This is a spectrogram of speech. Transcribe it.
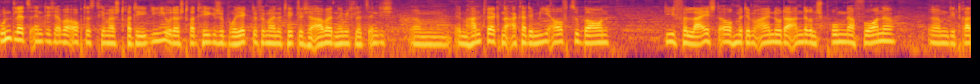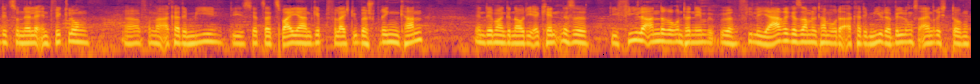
Und letztendlich aber auch das Thema Strategie oder strategische Projekte für meine tägliche Arbeit, nämlich letztendlich ähm, im Handwerk eine Akademie aufzubauen, die vielleicht auch mit dem einen oder anderen Sprung nach vorne ähm, die traditionelle Entwicklung ja, von einer Akademie, die es jetzt seit zwei Jahren gibt, vielleicht überspringen kann, indem man genau die Erkenntnisse, die viele andere Unternehmen über viele Jahre gesammelt haben oder Akademie oder Bildungseinrichtungen,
